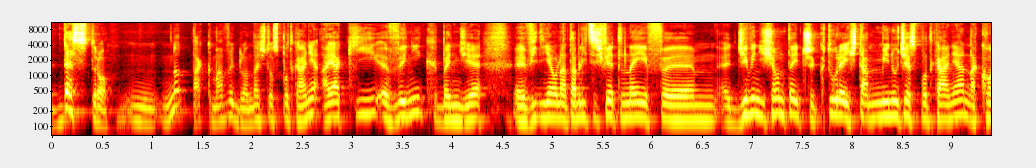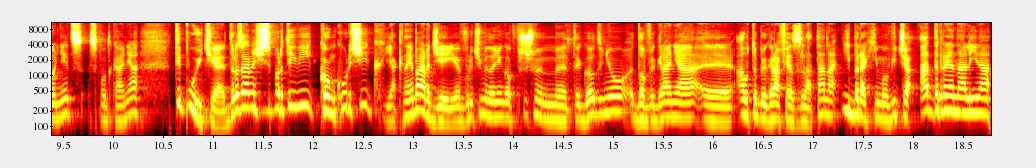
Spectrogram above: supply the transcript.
Destro. Mm, No tak ma wyglądać to spotkanie, a jaki wynik będzie e, widniał na tablicy świetlnej w e, 90 czy którejś tam minucie spotkania, na koniec spotkania, typujcie. Drodzy amici sportivi, konkursik, jak najbardziej. Wrócimy do niego w przyszłym tygodniu, do wygrania autobiografia Zlatana Ibrahimowicza Adrenalina.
